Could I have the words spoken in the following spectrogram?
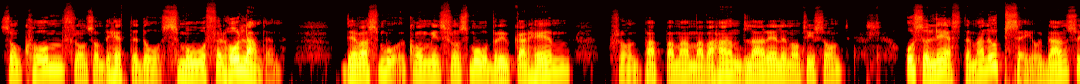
som kom från, som det hette då, små förhållanden. Det var små, kom från småbrukarhem, från pappa, mamma var handlare eller någonting sånt. Och så läste man upp sig och ibland så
